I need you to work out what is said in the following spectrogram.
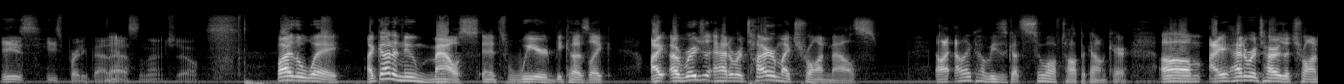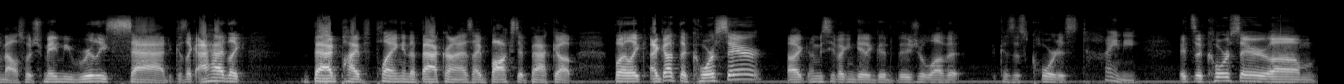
He's he's pretty badass in that show. By the way, I got a new mouse, and it's weird because like I originally had to retire my Tron mouse. I, I like how we just got so off topic. I don't care. Um, I had to retire the Tron mouse, which made me really sad because like I had like bagpipes playing in the background as I boxed it back up. But like I got the Corsair. Uh, let me see if I can get a good visual of it because this cord is tiny. It's a Corsair um,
